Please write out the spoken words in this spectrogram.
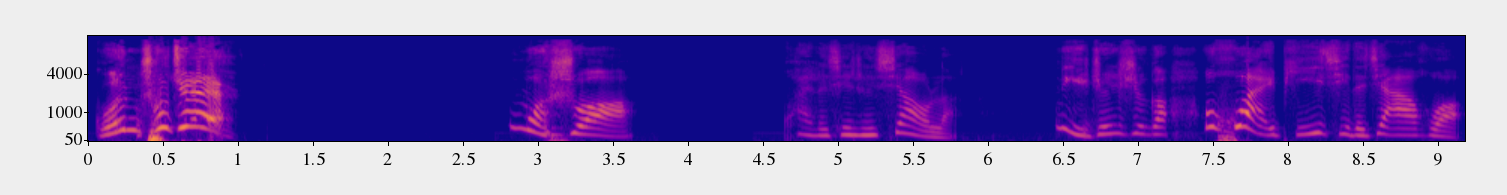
滚出去！”我说：“快乐先生笑了，你真是个坏脾气的家伙。”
